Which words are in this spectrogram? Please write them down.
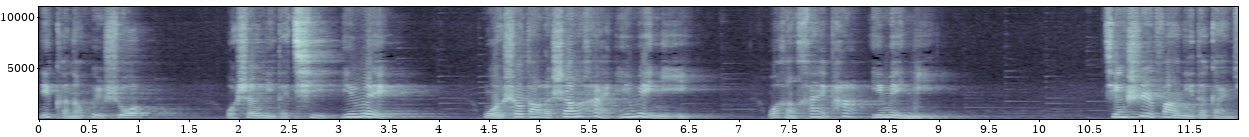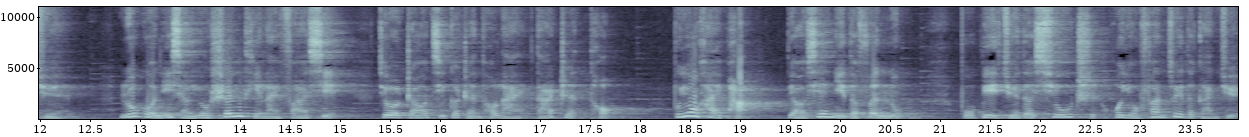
你可能会说：“我生你的气，因为我受到了伤害，因为你。”我很害怕，因为你，请释放你的感觉。如果你想用身体来发泄，就找几个枕头来打枕头。不用害怕，表现你的愤怒，不必觉得羞耻或有犯罪的感觉。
